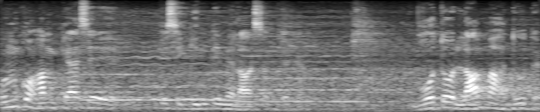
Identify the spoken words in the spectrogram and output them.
ان کو ہم کیسے کسی گنتی میں لا سکتے ہیں۔ وہ تو لامحدود ہے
